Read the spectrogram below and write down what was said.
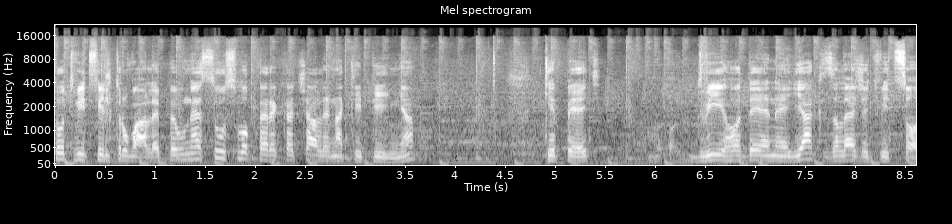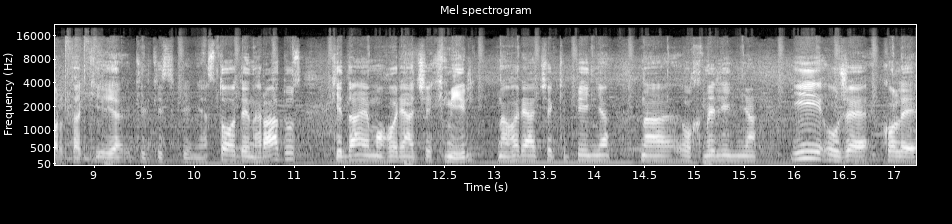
Тут відфільтрували пивне сусло, перекачали на кипіння, кипить дві години. Як залежить від сорта кількість кипіння. 101 градус, кидаємо горячий хміль на гаряче кипіння, на охмеління. І вже коли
